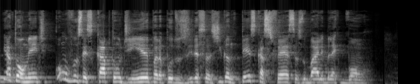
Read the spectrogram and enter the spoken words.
E atualmente, como vocês captam dinheiro para produzir essas gigantescas festas do baile Black Bomb?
